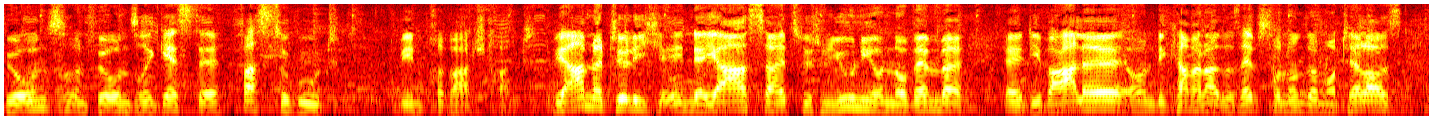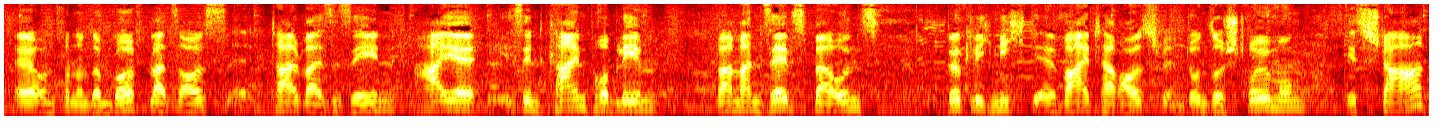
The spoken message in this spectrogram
für uns und für unsere Gäste fast so gut wie ein Privatstrand. Wir haben natürlich in der Jahreszeit zwischen Juni und November äh, die Wale und die kann man also selbst von unserem Hotel aus äh, und von unserem Golfplatz aus äh, teilweise sehen. Haie sind kein Problem, weil man selbst bei uns wirklich nicht äh, weit herausschwimmt. Unsere Strömung ist stark,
